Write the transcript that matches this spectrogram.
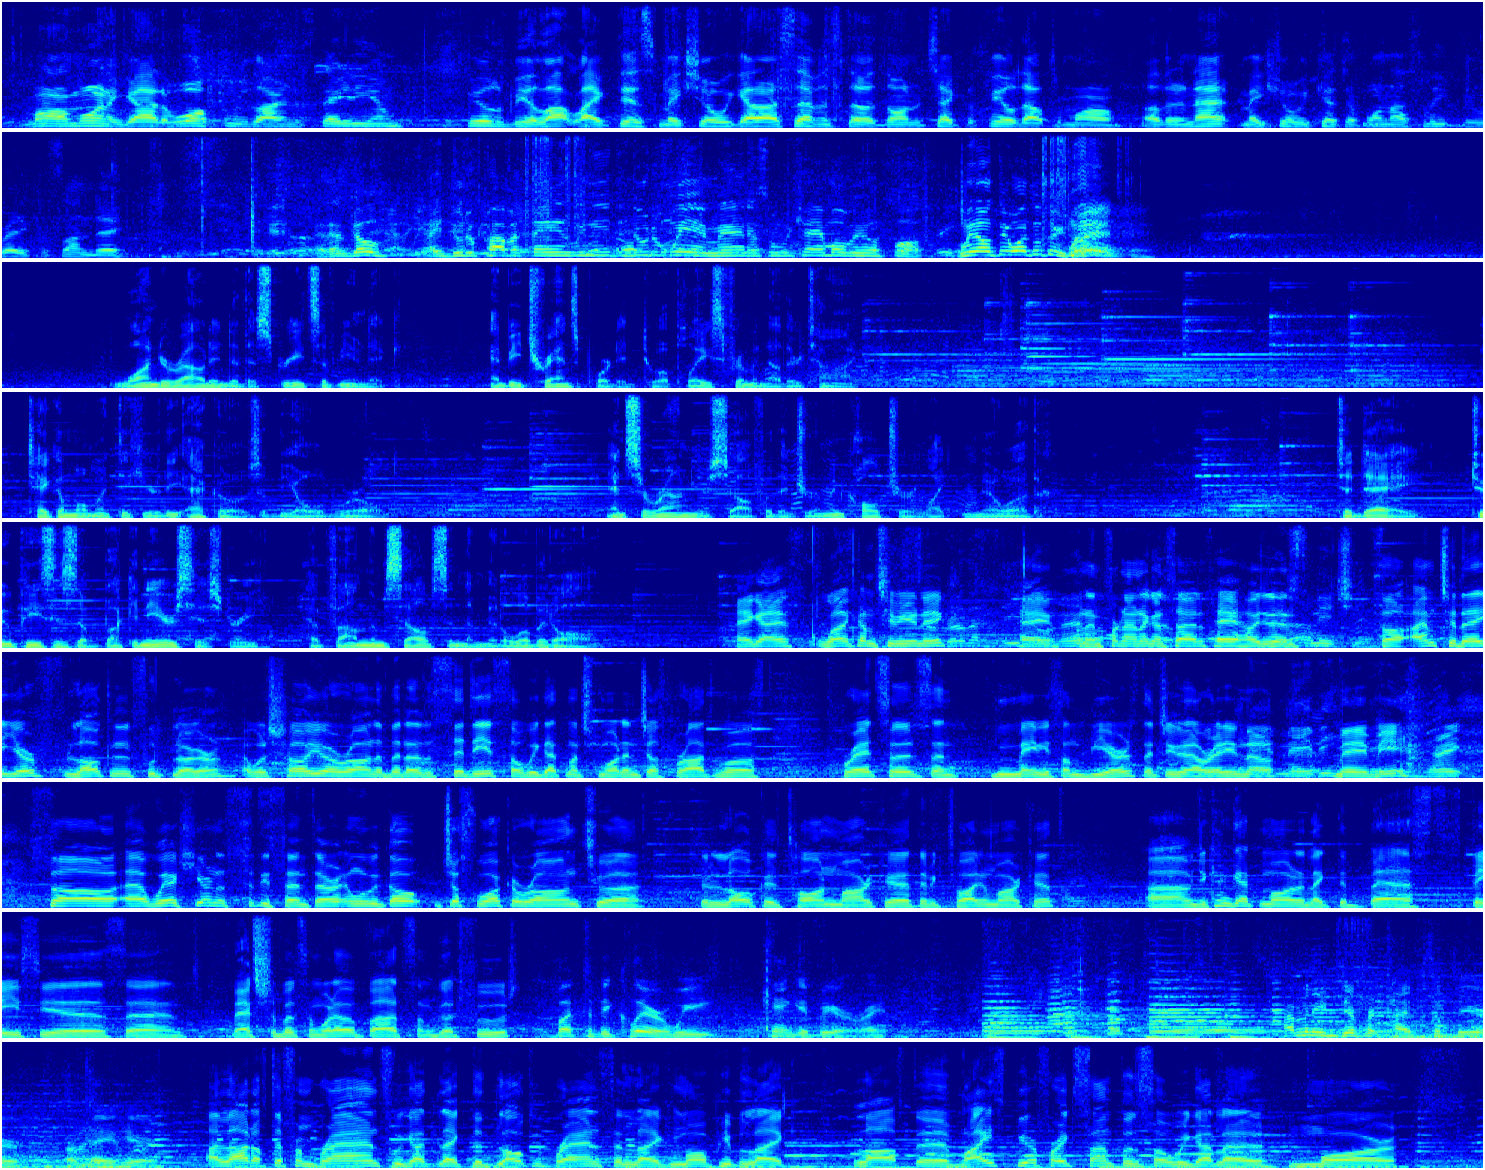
Tomorrow morning, guys, the walkthroughs are in the stadium. The field will be a lot like this. Make sure we got our seven studs on to check the field out tomorrow. Other than that, make sure we catch up on our sleep, be ready for Sunday. Hey, let's go. Hey, do the proper things we need to do to win, man. That's what we came over here for. Win on three, one, two, three. Win! Wander out into the streets of Munich and be transported to a place from another time. Take a moment to hear the echoes of the old world and surround yourself with a German culture like no other. Today, two pieces of Buccaneers history have found themselves in the middle of it all. Hey guys, welcome to Munich. Hey, and I'm Fernando Gonzalez. Hey, how you doing? Nice to meet you. So I'm today your local food blogger. I will show you around a bit of the city. So we got much more than just bratwurst, pretzels, and maybe some beers that you already know. Maybe. Maybe. Right. So uh, we're here in the city center, and we go just walk around to uh, the local town market, the Viktualienmarkt. Um, you can get more like the best species and vegetables and whatever, but some good food. But to be clear, we can't get beer, right? How many different types of beer are made here? a lot of different brands. We got like the local brands that like more people like love the Weiss beer, for example. So we got like more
